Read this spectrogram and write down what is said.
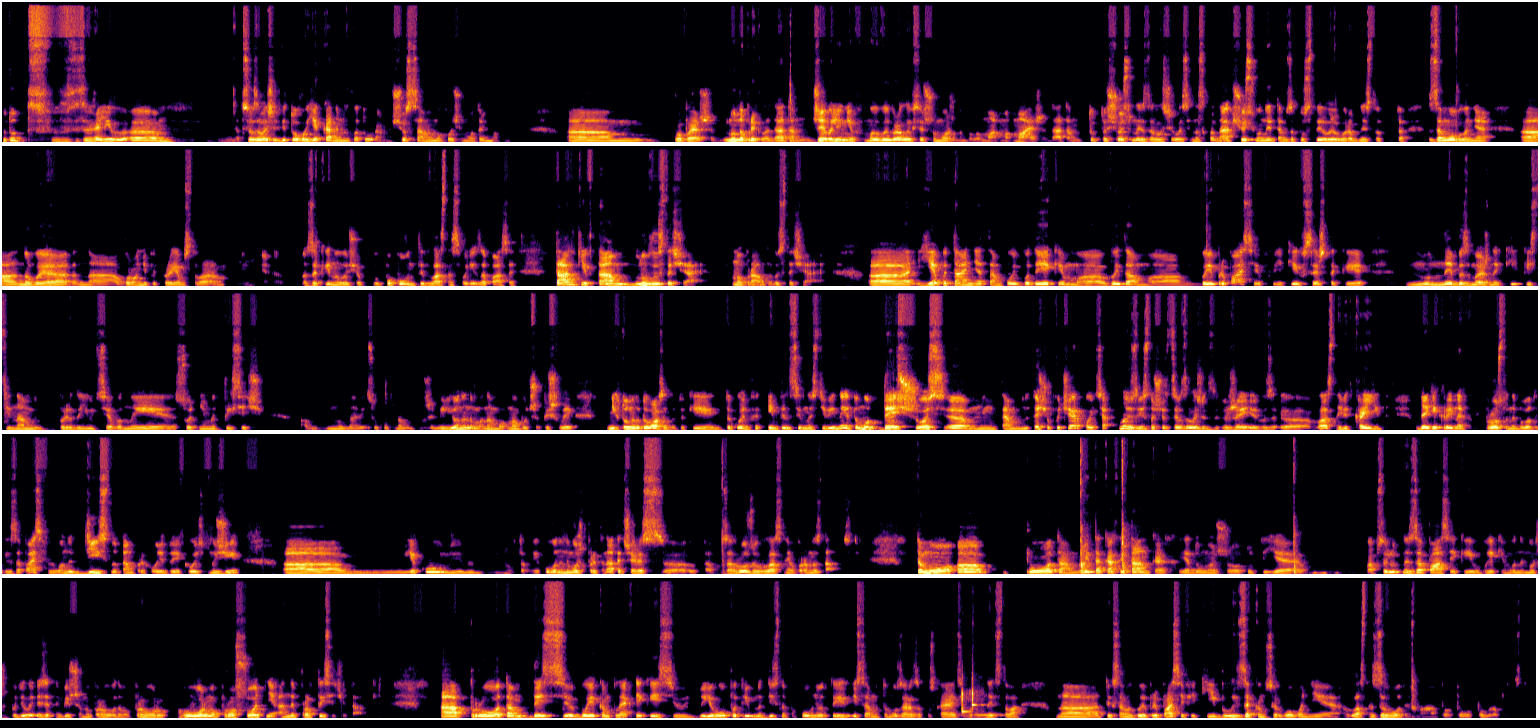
Ну тут взагалі е, все залежить від того, яка номенклатура, що саме ми хочемо отримати. Е, по-перше, ну, наприклад, да, там Джевелінів ми вибрали все, що можна було, майже. Да, там, Тобто, щось у них залишилося на складах, щось вони там запустили у виробництво, тобто замовлення а, нове на оборонні підприємства закинули, щоб поповнити власне свої запаси. Танків там ну вистачає. Ну правда, вистачає. Е, Є питання там по, по деяким видам боєприпасів, яких все ж таки ну не безмежна кількість, і нам передаються вони сотнями тисяч, ну навіть сукупно вже мільйони, нам, мабуть, що пішли. Ніхто не готувався до такої, такої інтенсивності війни, тому десь щось ем, там не те, що вичерпується. Ну і звісно, що це залежить вже е, власне від країни. В деяких країнах просто не було таких запасів, і вони дійсно там приходять до якоїсь межі, а, яку ну там яку вони не можуть перетинати через е, там загрозу власної обороноздатності. Тому а, по там літаках і танках, я думаю, що тут є абсолютний запас, який яким вони можуть поділитися. Тим більше ми проговоримо про говоримо про сотні, а не про тисячі танків. А про там десь боєкомплект якийсь його потрібно дійсно поповнювати, і саме тому зараз запускається виробництво на тих самих боєприпасів, які були законсервовані власне заводом по, по, по виробництву.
